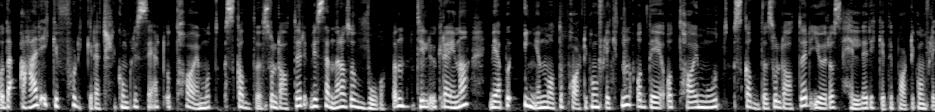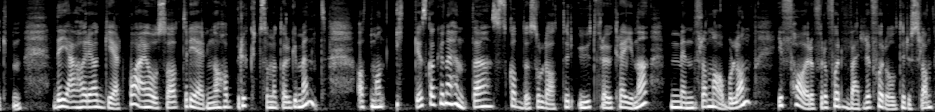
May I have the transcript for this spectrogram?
Og det er ikke folkerettslig komplisert å ta imot skadde soldater. Vi sender altså våpen til Ukraina. Vi er på ingen måte part i konflikten, og det å ta imot skadde soldater gjør oss heller ikke til part i konflikten. Det jeg har reagert på, er jo også at regjeringa har brukt som et argument at man ikke skal kunne hente skadde soldater ut fra Ukraina, men fra naboland, i fare for å forverre forholdet til Russland.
